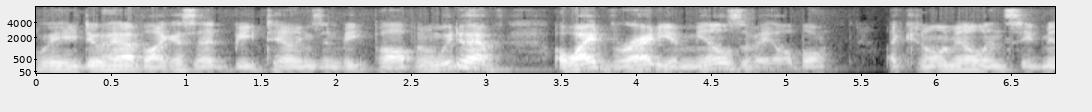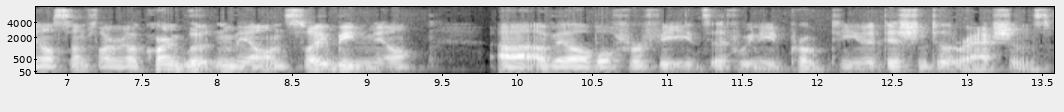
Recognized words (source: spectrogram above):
We do have, like I said, beet tailings and beet pulp, and we do have a wide variety of meals available, like canola meal, linseed meal, sunflower meal, corn gluten meal, and soybean meal uh, available for feeds if we need protein addition to the rations.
